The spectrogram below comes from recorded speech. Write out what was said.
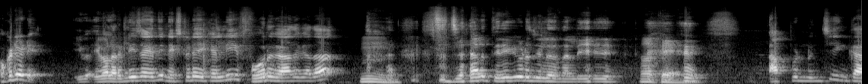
ఒకటే డే. ఇవ- ఇవాళ రిలీజ్ అయింది నెక్స్ట్ డేకి వెళ్ళి ఫోన్ కాదు కదా. జనాలు తిరిగి కూడా చూడలేదు మళ్ళీ. అప్పటి నుంచి ఇంకా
